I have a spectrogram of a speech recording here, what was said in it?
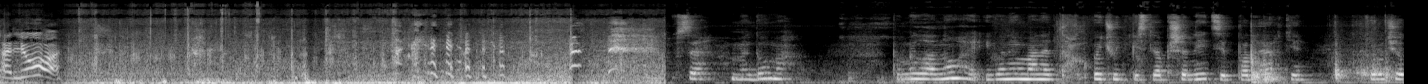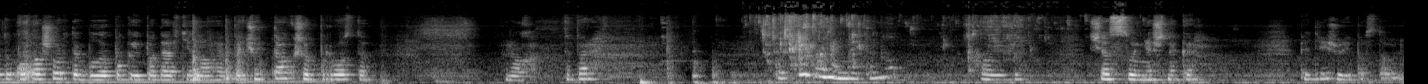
Алло! Все, ми вдома помила ноги і вони в мене так печуть після пшениці, подерті. Коротше, то поки шорти були, поки й подерті ноги. Печуть так, що просто жах. Тепер посуда не мити, ну, хай вже. Зараз соняшники підріжу і поставлю.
